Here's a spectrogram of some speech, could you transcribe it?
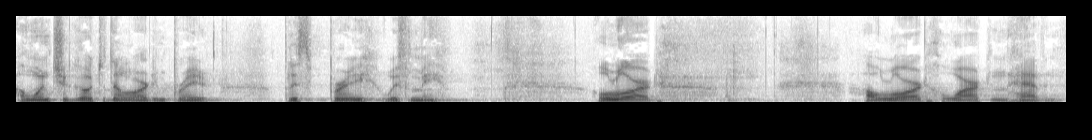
I want you to go to the Lord in prayer. Please pray with me. O Lord, our Lord who art in heaven,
